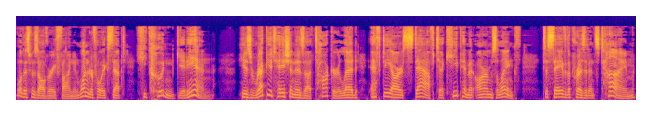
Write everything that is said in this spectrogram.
Well, this was all very fine and wonderful, except he couldn't get in. His reputation as a talker led FDR's staff to keep him at arm's length to save the president's time,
